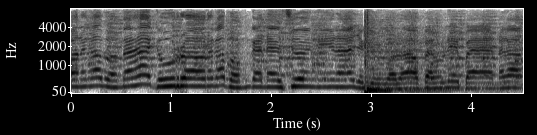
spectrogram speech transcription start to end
ต่อนะครับผมนะฮะกับเรานะครับผมกันในช่วงนี้นะยังอยู่กับเราแฟมิลี่แบนนะครับ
